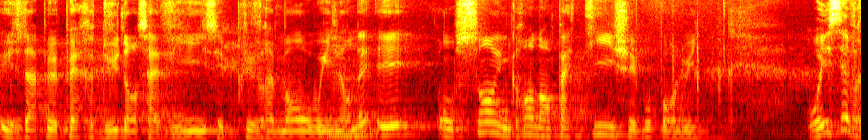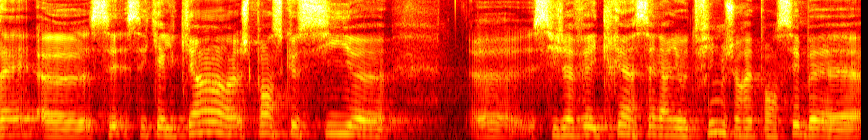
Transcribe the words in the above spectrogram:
il est un peu perdu dans sa vie, il ne sait plus vraiment où il en est, et on sent une grande empathie chez vous pour Oui, c'est vrai. Euh, c'est quelqu'un, je pense que si, euh, euh, si j'avais écrit un scénario de film, j'aurais pensé ben,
